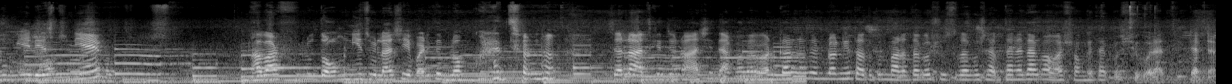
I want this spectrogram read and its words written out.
ঘুমিয়ে রেস্ট নিয়ে আবার দম নিয়ে চলে আসি এ বাড়িতে ব্লগ করার জন্য। চলো আজকের জন্য আসি, দেখা আবার কাল নতুন ব্লগ নিয়ে। ততক্ষণ ভালো থাকো, সুস্থ থাকো, সাবধানে থাকো, আমার সঙ্গে থাকো। শুভরাত্রি, টাটা।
